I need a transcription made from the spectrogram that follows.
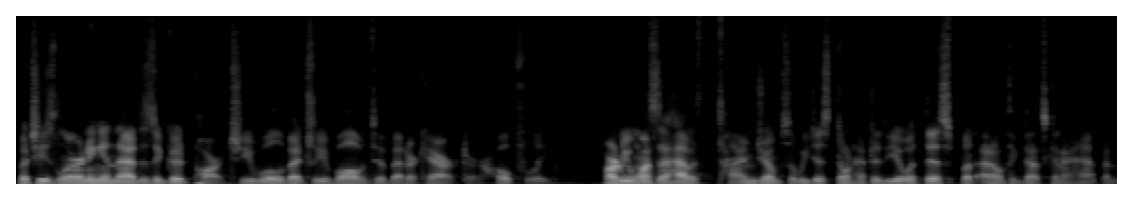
but she's learning, and that is a good part. She will eventually evolve into a better character, hopefully. Part of me wants to have a time jump so we just don't have to deal with this, but I don't think that's going to happen.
